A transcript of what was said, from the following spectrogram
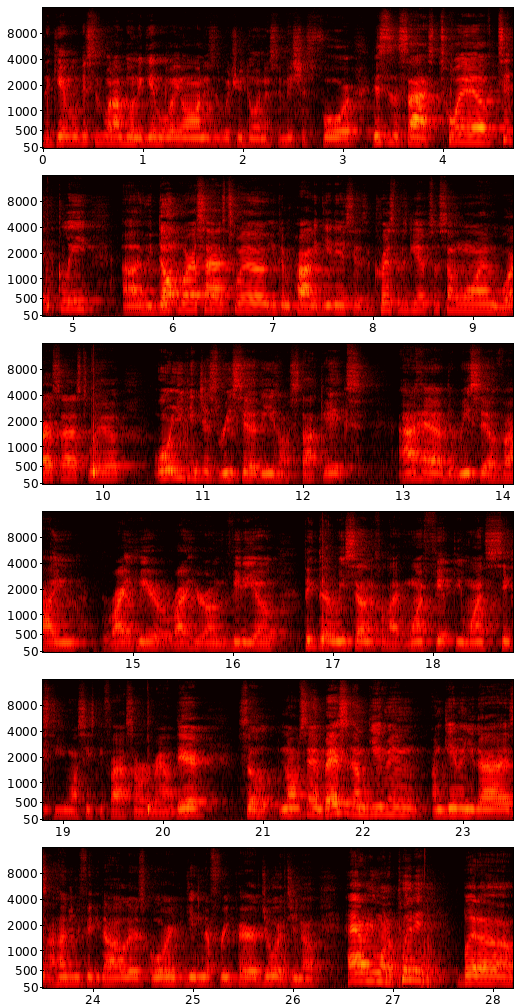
the giveaway. This is what I'm doing the giveaway on. This is what you're doing the submissions for. This is a size 12. Typically, uh, if you don't wear a size 12, you can probably get this as a Christmas gift to someone who wears a size 12, or you can just resell these on StockX. I have the resale value right here right here on the video I think they're reselling for like 150, 160, 165, somewhere around there. So, you know what I'm saying? Basically, I'm giving I'm giving you guys $150 or you're getting a free pair of Jordans, you know, however you want to put it. But uh,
